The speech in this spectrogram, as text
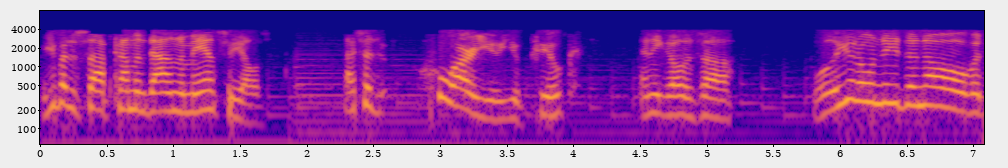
you better stop coming down to Mansfield." I said, "Who are you, you puke?" And he goes, "Uh, well, you don't need to know, but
